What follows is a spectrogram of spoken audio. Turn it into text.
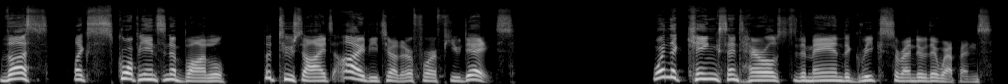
Thus, like scorpions in a bottle, the two sides eyed each other for a few days. When the king sent heralds to demand the Greeks surrender their weapons,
